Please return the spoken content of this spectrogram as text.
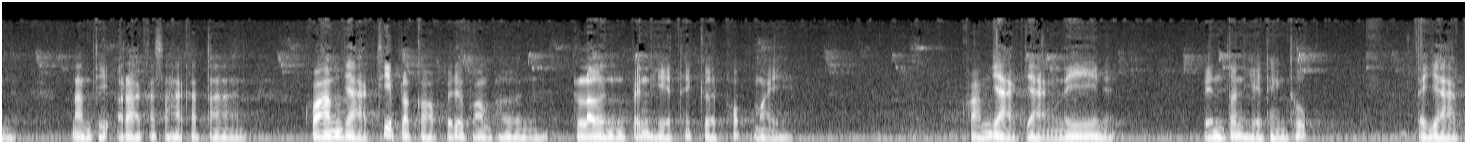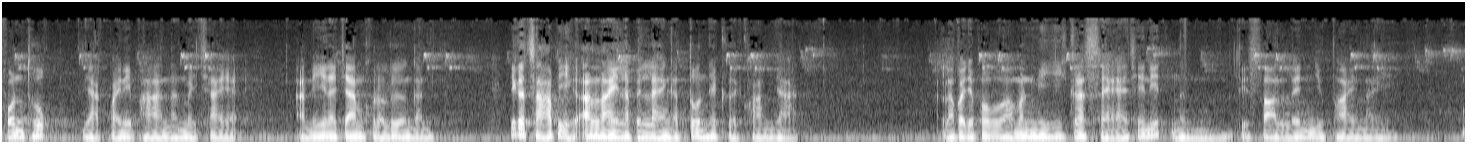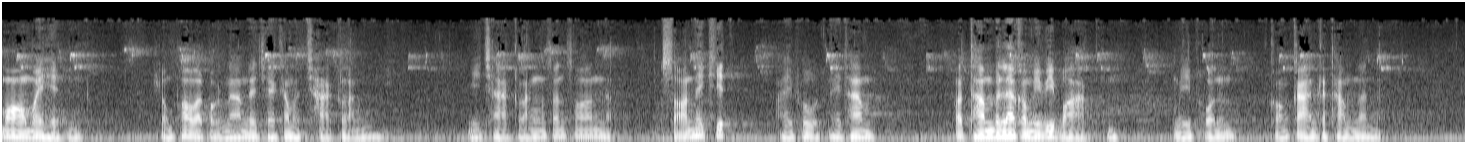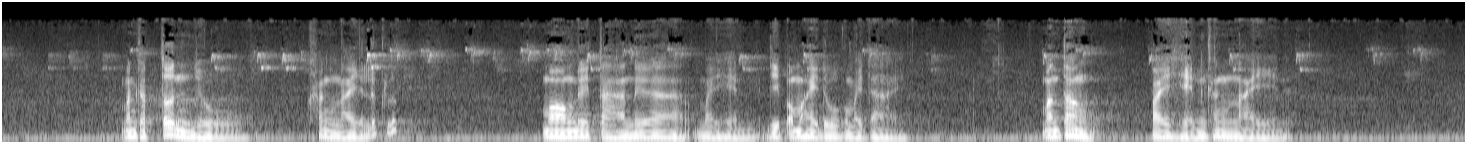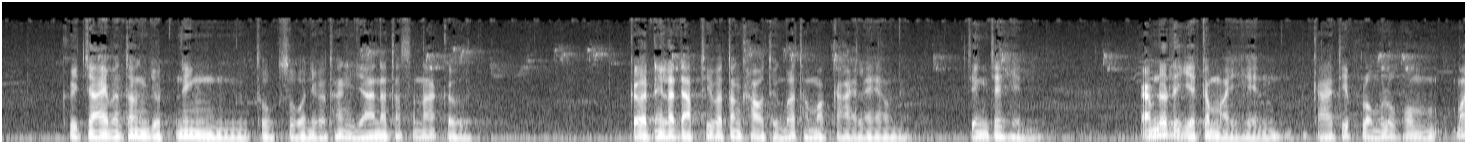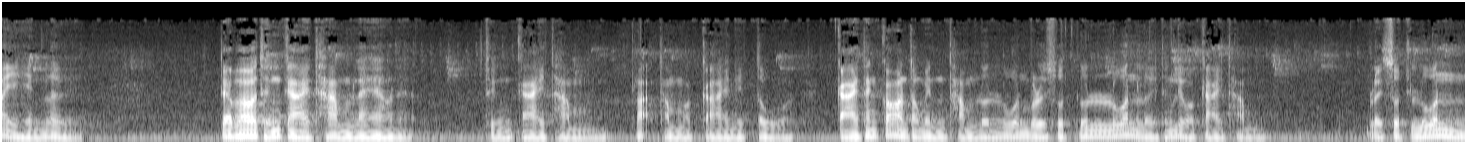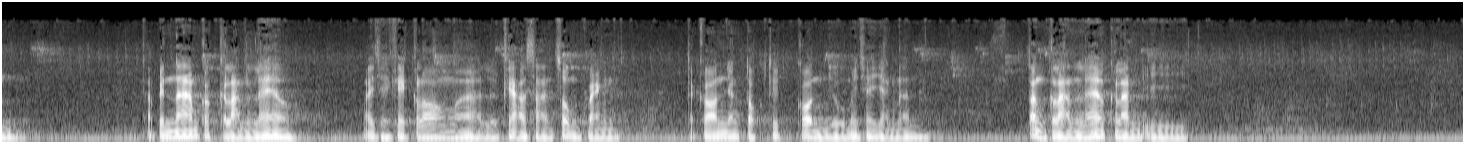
นันทิราคสหคตาความอยากที่ประกอบไปด้วยความเพลิน ลินเป็นเหตุให้เกิดพบใหม่ ความอยากอย่างนี้เนี่ยเป็นต้นเหตุแห่งทุกข์ แต่อยากพ้นทุกข์ อยากไปนิพพานนั่นไม่ใช่อันนี้นะจำคนละเรื่องกันที่กระสาไปอีกอะไรเราเป็นแรงกระตุ้นให้เกิดความอยาก เราก็จะพบว่ามันมีกระแสชนิดหนึ่งที่ซ่อนเล่นอยู่ภายใน มองไม่เห็นหลวงพ่อวัดปากน้ำได้ใช้คำว่าฉากหลัง มีฉากหลังซ้อนๆ สอนให้คิดให้พูดให้ทำพอทำไปแล้วก็มีวิบากมีผลของการกระทำนั้น มันกระตุ้นอยู่ข้างในลึกๆ มองด้วยตาเนื้อไม่เห็น หยิบเอามาให้ดูก็ไม่ได้ มันต้องไปเห็นข้างใน คือใจมันต้องหยุดนิ่งถูกส่วนอยู่กระทั่งญาณทัศนะเกิด เกิดในระดับที่ว่าต้องเข้าถึงพระธรรมกายแล้วเนี่ยจึงจะเห็น การมนุษย์ละเอียดก็ไม่เห็น กายที่พรมรูปพรมไม่เห็นเลย แต่พอถึงกายธรรมแล้วเนี่ยถึงกายธรรม พระธรรมกายในตัว กายทั้งก้อนต้องเป็นธรรมล้วนๆบริสุทธิ์ล้วนๆเลยถึงเรียกว่ากายธรรมบริสุทธิ์ล้วน ถ้าเป็นน้ำก็กลั่นแล้ว ไม่ใช่แค่กรองมา หรือแค่เอาสารส้มแกว่ง แต่ก่อนยังตกที่ก้นอยู่ไม่ใช่อย่างนั้น ต้องกลั่นแล้วกลั่นอีก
